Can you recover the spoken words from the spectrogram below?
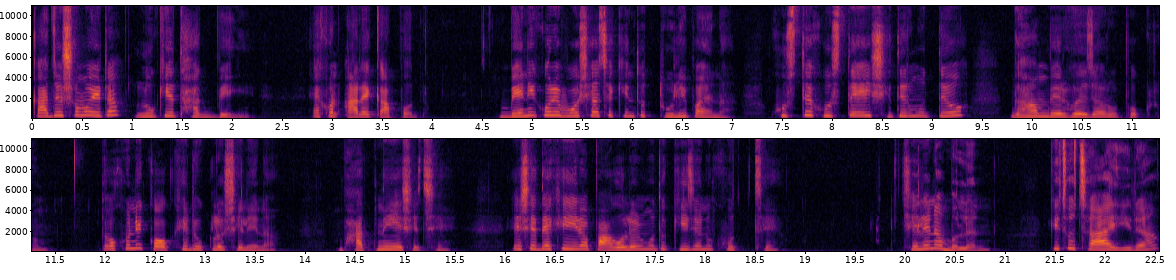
কাজের সময় এটা লুকিয়ে থাকবেই। এখন আরেক আপদ। বেনি করে বসে আছে কিন্তু তুলি পায় না। খুঁজতে খুঁজতে এই শীতের মধ্যেও ঘাম বের হয়ে যাওয়ার উপক্রম। তখনই কক্ষে ঢুকলো সেলেনা। ভাত নিয়ে এসেছে। এসে দেখে এরা পাগলের মতো কি যেন খুঁজছে। ছেলে না বললেন, কিছু চাই ইরা?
